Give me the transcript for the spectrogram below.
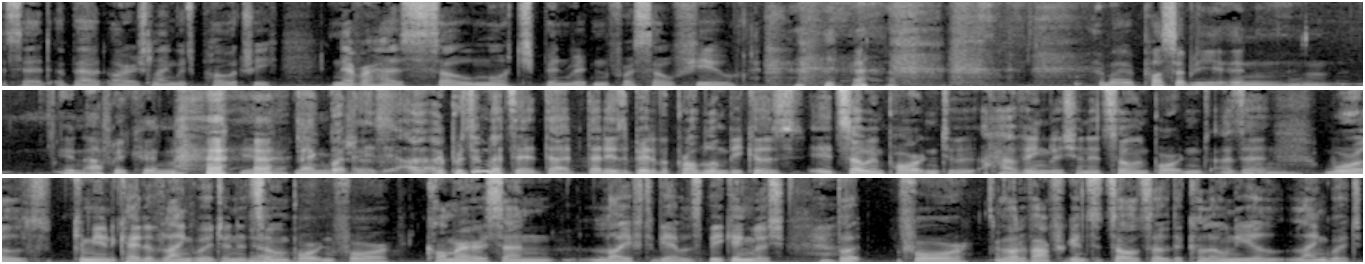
said about Irish language poetry never has so much been written for so few. well, possibly in. Mm in African languages. But I, I presume that's it. That that is a bit of a problem because it's so important to have English, and it's so important as a mm. world communicative language, and it's yeah. so important for commerce and life to be able to speak English. Yeah. But for a lot of Africans, it's also the colonial language.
